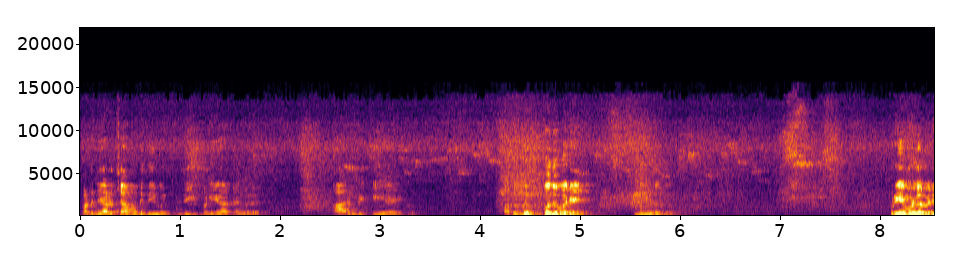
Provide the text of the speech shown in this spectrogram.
പടിഞ്ഞാറ് ചാമുണ്ടി ദൈവത്തിന്റെയും കളിയാട്ടങ്ങൾ ആരംഭിക്കുകയായിരിക്കും. അത് മുപ്പത് വരെ നീളുന്നത് പ്രിയമുള്ളവർ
